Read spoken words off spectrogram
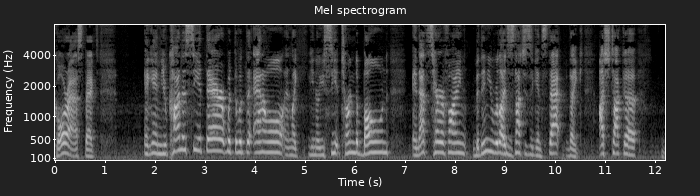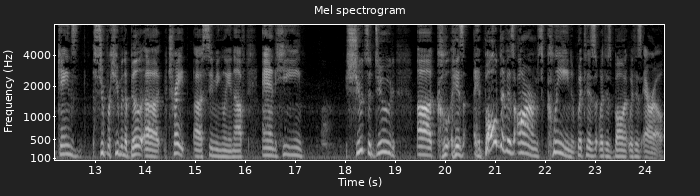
gore aspect. Again, you kind of see it there with the with the animal, and like you know, you see it turn to bone, and that's terrifying. But then you realize it's not just against that. Like Ashitaka gains superhuman ability uh, trait, uh, seemingly enough, and he shoots a dude uh cl- his both of his arms clean with his with his bow with his arrow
